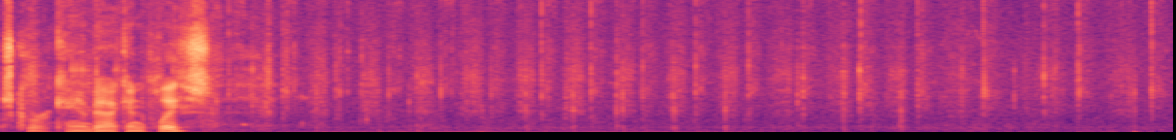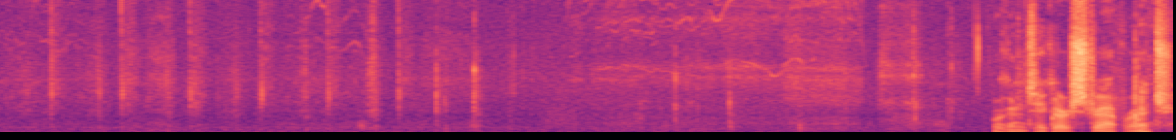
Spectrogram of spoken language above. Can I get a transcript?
screw our can back into place. We're going to take our strap wrench,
